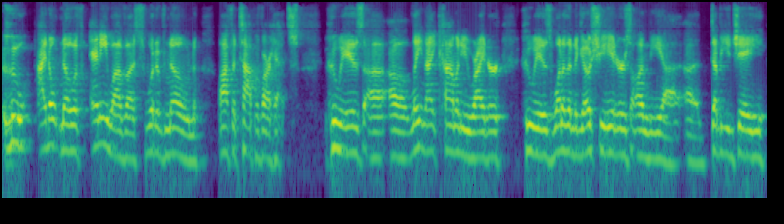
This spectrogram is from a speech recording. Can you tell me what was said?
who I don't know if any of us would have known off the top of our heads, who is a, a late night comedy writer, who is one of the negotiators on the uh, uh, WJ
